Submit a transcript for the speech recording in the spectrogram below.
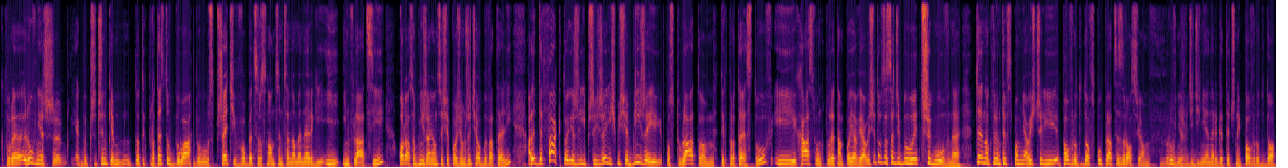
które również e, jakby przyczynkiem do tych protestów była, był sprzeciw wobec rosnącym cenom energii i inflacji oraz obniżający się poziom życia obywateli, ale de facto, jeżeli przyjrzeliśmy się bliżej postulatom tych protestów i hasłom, które tam pojawiały się, to w zasadzie były trzy główne. Ten, o którym ty wspomniałeś, czyli powrót do współpracy z Rosją, również w dziedzinie energetycznej, powrót do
